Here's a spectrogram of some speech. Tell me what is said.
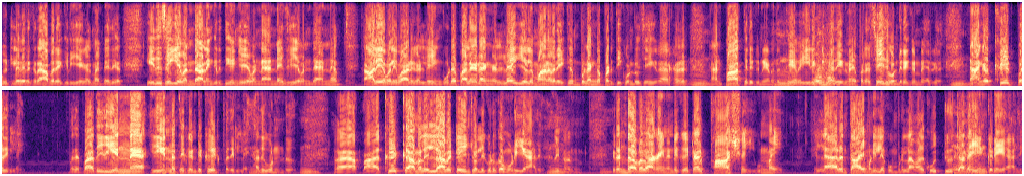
வீட்டில் இருக்கிற ஆபர கிரியைகள் மற்ற இதுகள் எது செய்ய வந்தாலும் கிருத்தியம் செய்ய வந்தான்னு செய்ய வந்தான்னு ஆலய வழிபாடுகள்லையும் கூட பல இடங்களில் இயலுமான வரைக்கும் விளங்கப்படுத்தி கொண்டு செய்கிறார்கள். நான் பார்த்திருக்கிறேன் அந்த தேவை இருக்கின்றது பலர் செய்து கொண்டிருக்கின்றார்கள். நாங்கள் கேட்பதில்லை. அதை பார்த்து இது என்ன? இது என்னத்துக்கு என்று கேட்பதில்லை. அது பா- கேட்காமல் எல்லாவற்றையும் சொல்லிக் கொடுக்க முடியாது. இரண்டாவதாக என்னென்று கேட்டால் பாஷை. உண்மை. எல்லாரும் தாய்மொழியிலே கும்பிடலாம். அதுக்கு ஒற்று தடையும் கிடையாது.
